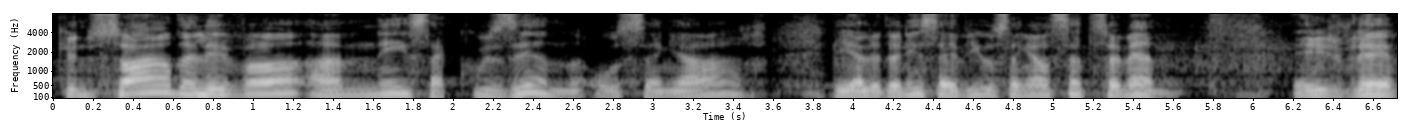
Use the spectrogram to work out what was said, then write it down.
qu'une sœur de l'Éva a amené sa cousine au Seigneur et elle a donné sa vie au Seigneur cette semaine. Et je voulais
